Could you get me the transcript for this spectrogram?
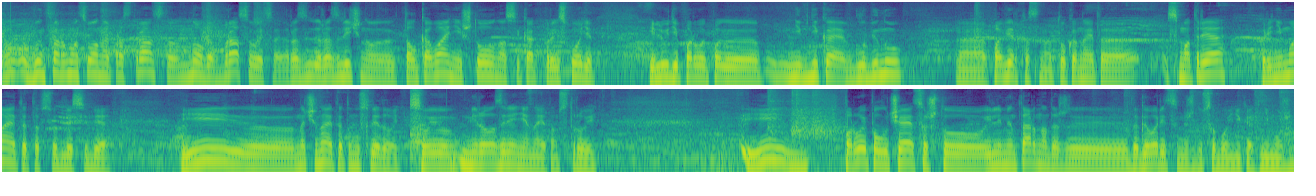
Ну, в информационное пространство много вбрасывается раз- различного толкований, что у нас и как происходит. И люди порой, по- э, не вникая в глубину, э, поверхностно, только на это смотря, принимают это все для себя и э, начинают этому следовать, свое мировоззрение на этом строить. И порой получается, что элементарно даже договориться между собой никак не можем.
